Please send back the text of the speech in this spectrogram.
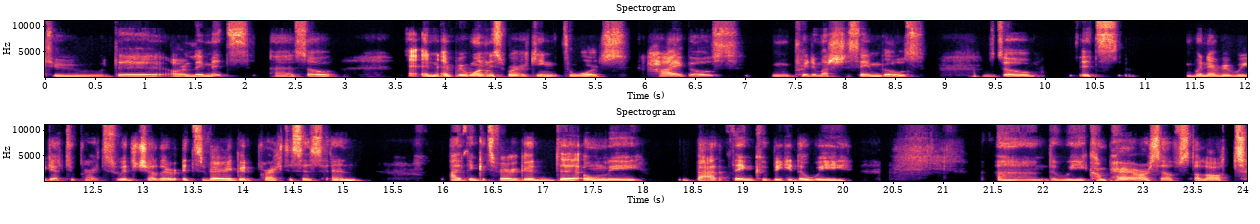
to the our limits. Uh, so, and everyone is working towards high goals, mm, pretty much the same goals. Mhm. So it's whenever we get to practice with each other, it's very good practices, and I think it's very good. The only bad thing could be that we uh, that we compare ourselves a lot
